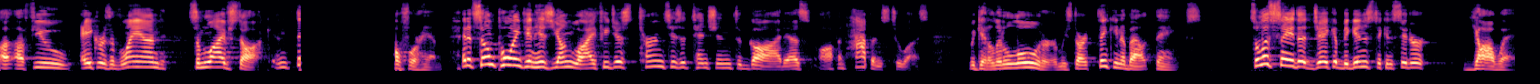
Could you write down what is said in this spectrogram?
a few acres of land, some livestock, and for him. And at some point in his young life, he just turns his attention to God, as often happens to us. We get a little older and we start thinking about things. So let's say that Jacob begins to consider Yahweh.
